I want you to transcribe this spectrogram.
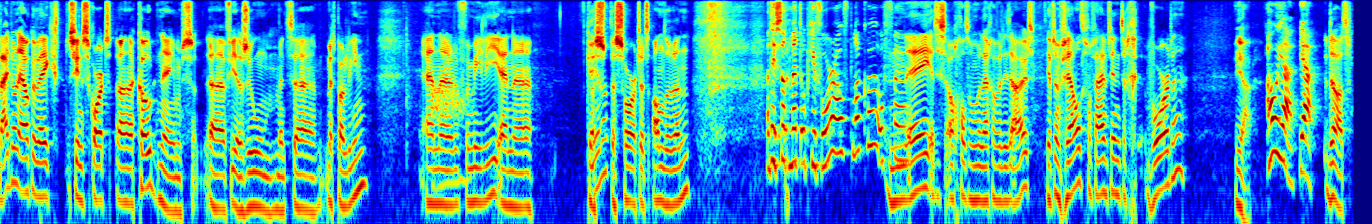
Wij doen elke week sinds kort eh, codenames eh, via Zoom met, eh, met Paulien en eh, de familie en eh dat? assorted anderen. Wat is dat met op je voorhoofd plakken? Of, eh? Nee, het is... Oh god, hoe leggen we dit uit? Je hebt een veld van 25 woorden. Ja. Oh ja, ja. Dat.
